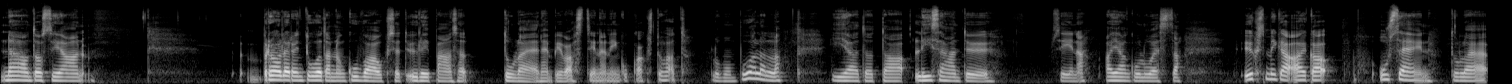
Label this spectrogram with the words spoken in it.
nämä on tosiaan broilerin tuotannon kuvaukset ylipäänsä tulee enempi vastina niin kuin 2000-luvun puolella ja tota, lisääntyy siinä ajankuluessa. Yksi, mikä aika usein tulee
